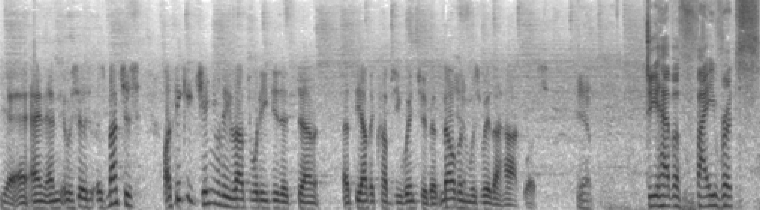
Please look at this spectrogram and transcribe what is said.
Yeah, and, and it was as, as much as I think he genuinely loved what he did at uh, at the other clubs he went to, but Melbourne yep. was where the heart was. Yep. Do you have a favourite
